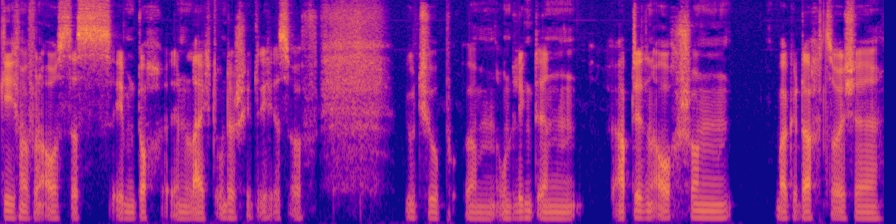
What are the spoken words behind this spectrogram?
gehe ich mal von aus, dass eben doch leicht unterschiedlich ist auf YouTube ähm, und LinkedIn. Habt ihr denn auch schon mal gedacht, solche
